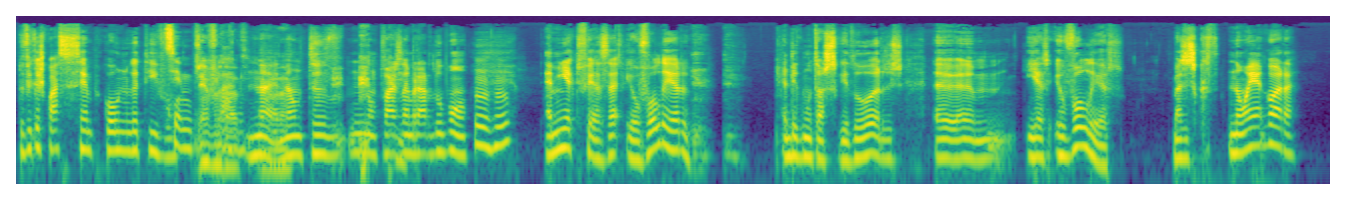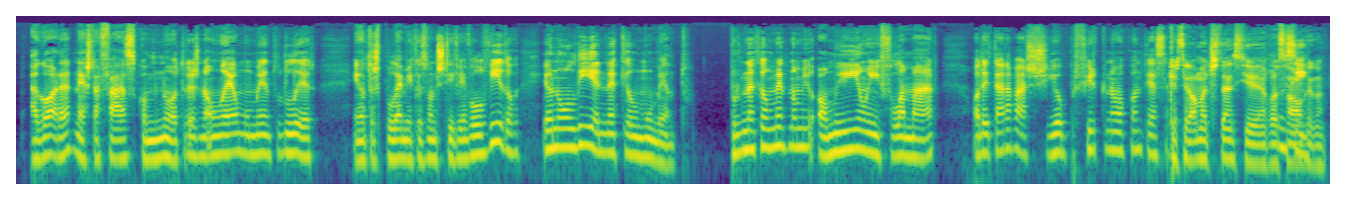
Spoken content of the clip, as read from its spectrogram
Tu ficas quase sempre com o negativo. Sempre. É verdade. claro. Não, é? verdade. não, te, não te vais lembrar do bom. A minha defesa, eu vou ler. Eu digo muito aos seguidores, hum, e eu vou ler. Mas não é agora. Agora, nesta fase, como noutras, não é o momento de ler. Em outras polémicas onde estive envolvido, eu não lia naquele momento. Porque naquele momento não me, ou me iam inflamar ou deitar abaixo. E eu prefiro que não aconteça. Queres ter alguma distância em relação Sim. ao que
